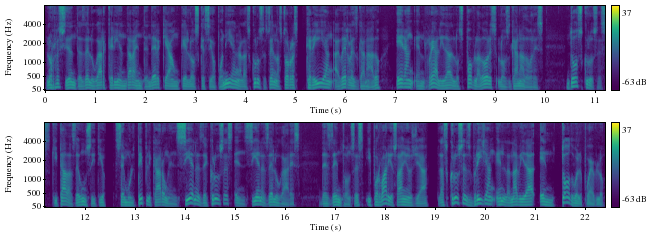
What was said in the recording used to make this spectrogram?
Los residentes del lugar querían dar a entender que aunque los que se oponían a las cruces en las torres creían haberles ganado, eran en realidad los pobladores los ganadores. Dos cruces quitadas de un sitio se multiplicaron en cientos de cruces en cientos de lugares. Desde entonces, y por varios años ya, las cruces brillan en la Navidad en todo el pueblo.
